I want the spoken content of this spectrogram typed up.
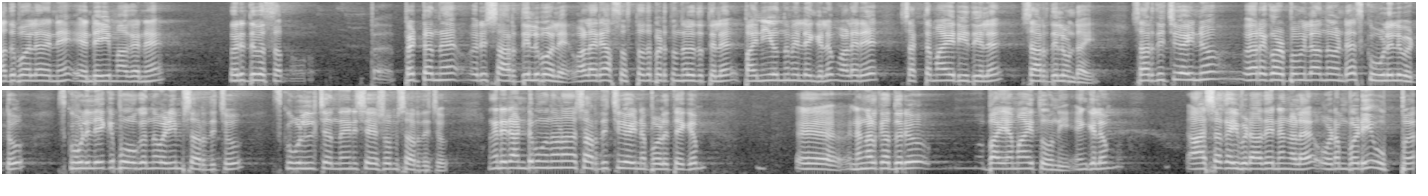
അതുപോലെ തന്നെ എന്റെ ഈ മകന് ഒരു ദിവസം പെട്ടെന്ന് ഒരു ഛർദിൽ പോലെ വളരെ അസ്വസ്ഥതപ്പെടുത്തുന്ന വിധത്തിൽ പനിയൊന്നുമില്ലെങ്കിലും വളരെ ശക്തമായ രീതിയിൽ ഛർദിലുണ്ടായി. ഛർദിച്ചു കഴിഞ്ഞു വേറെ കുഴപ്പമില്ല എന്നുകൊണ്ട് സ്കൂളിൽ വിട്ടു. സ്കൂളിലേക്ക് പോകുന്ന വഴിയും ഛർദിച്ചു. സ്കൂളിൽ ചെന്നതിന് ശേഷവും ഛർദിച്ചു. അങ്ങനെ രണ്ട് മൂന്നെണ്ണം ഛർദിച്ചു കഴിഞ്ഞപ്പോഴത്തേക്കും ഞങ്ങൾക്കതൊരു ഭയമായി തോന്നി. എങ്കിലും ആശ കൈവിടാതെ ഞങ്ങൾ ഉടമ്പടി ഉപ്പ്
